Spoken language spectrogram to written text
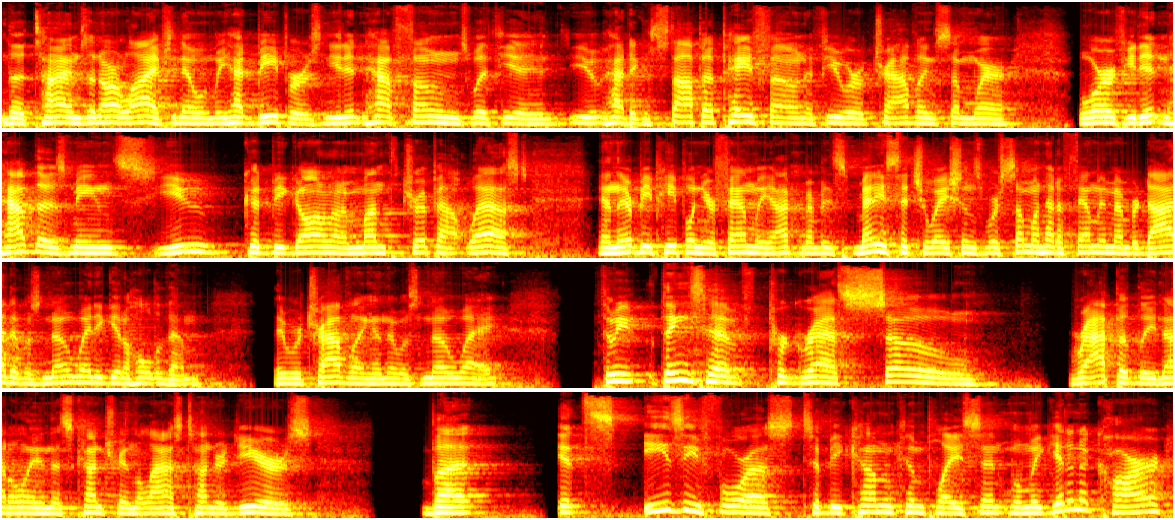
the times in our lives, you know, when we had beepers and you didn't have phones with you, you had to stop at a payphone if you were traveling somewhere or if you didn't have those means, you could be gone on a month trip out west, and there'd be people in your family. I remember many situations where someone had a family member die, there was no way to get a hold of them. They were traveling, and there was no way. Things have progressed so rapidly, not only in this country in the last hundred years, but it's easy for us to become complacent. When we get in a car,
